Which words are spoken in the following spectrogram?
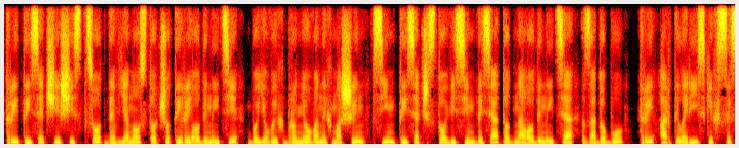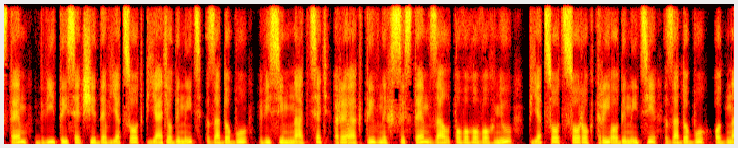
3694 одиниці бойових броньованих машин, 7181 одиниця за добу, 3 артилерійських систем, 2905 одиниць за добу, 18 реактивних систем залпового вогню, 543 одиниці за добу, 1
